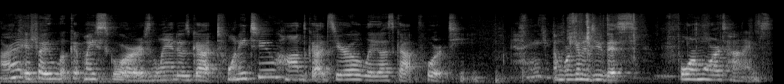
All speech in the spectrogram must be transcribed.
all right, if I look at my scores, Lando's got 22, Han's got zero, Leia's got 14. Okay, and we're gonna do this four more times.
